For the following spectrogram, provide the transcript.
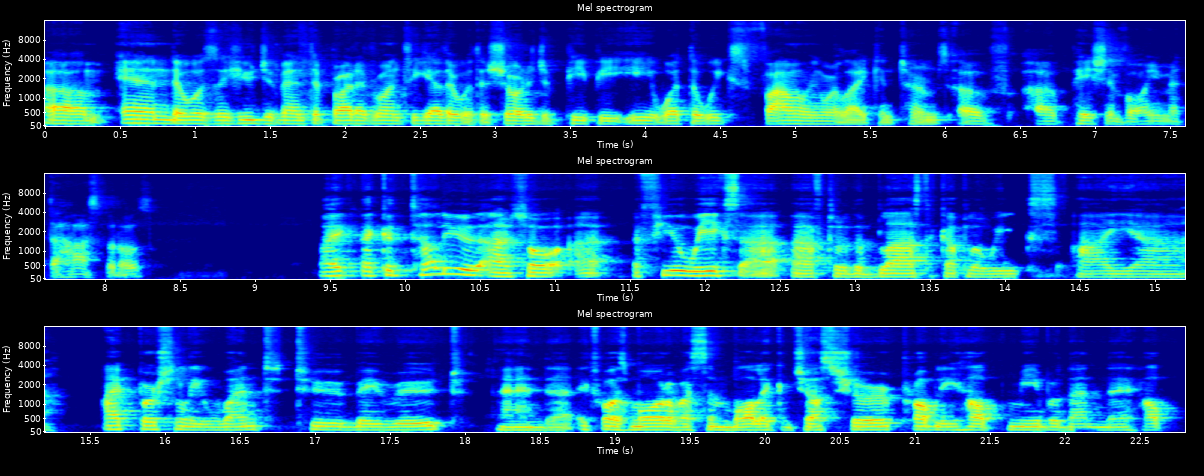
Um, and there was a huge event that brought everyone together with a shortage of PPE. What the weeks following were like in terms of uh, patient volume at the hospitals. I, I could tell you. Uh, so uh, a few weeks uh, after the blast, a couple of weeks, I uh, I personally went to Beirut, and uh, it was more of a symbolic gesture. Probably helped me, but then they helped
